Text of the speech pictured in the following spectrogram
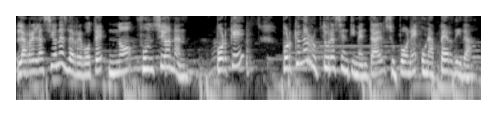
Las relaciones de rebote no funcionan. ¿Por qué? Porque una ruptura sentimental supone una pérdida,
